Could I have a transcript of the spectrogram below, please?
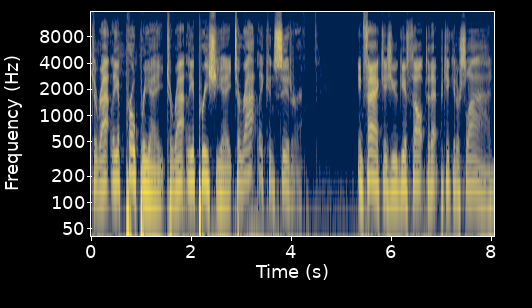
To rightly appropriate, to rightly appreciate, to rightly consider. In fact, as you give thought to that particular slide,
